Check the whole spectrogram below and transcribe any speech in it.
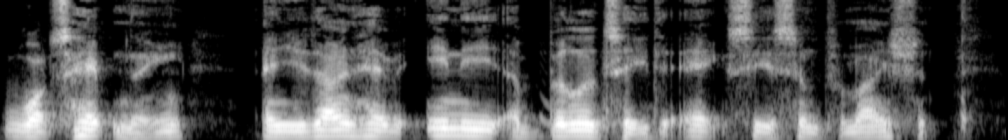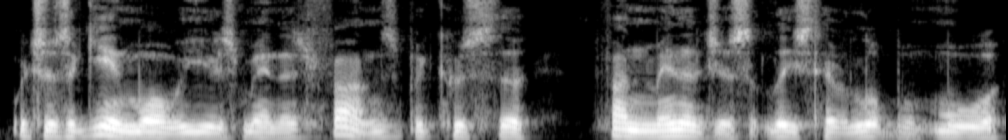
what's happening and you don't have any ability to access information. Which is again why we use managed funds because the fund managers at least have a little bit more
